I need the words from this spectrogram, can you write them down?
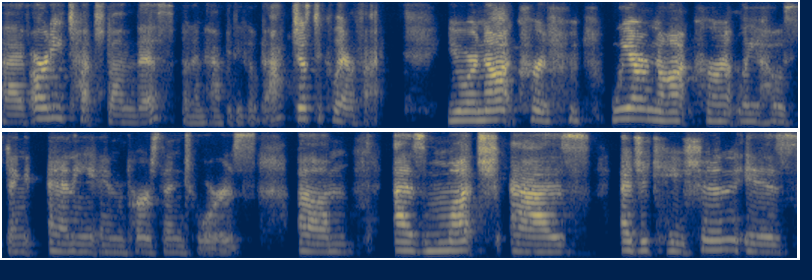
I've already touched on this, but I'm happy to go back just to clarify. You are not, we are not currently hosting any in-person tours. Um, as much as education is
